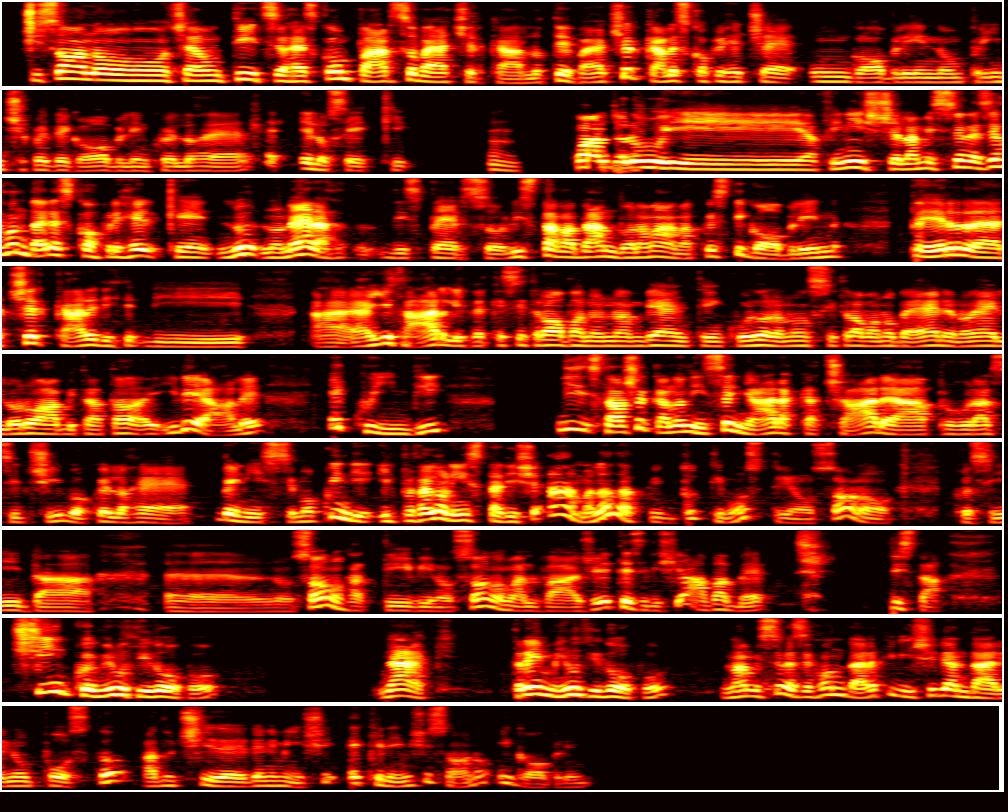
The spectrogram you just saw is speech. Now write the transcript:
ci sono, c'è un tizio che è scomparso, vai a cercarlo. Te vai a cercarlo e scopri che c'è un goblin, un principe dei goblin, quello che è, e, e lo secchi. Mm. Quando lui finisce la missione secondaria, scopri che, che lui non era disperso, gli stava dando una mano a questi goblin per cercare di, di, eh, aiutarli perché si trovano in un ambiente in cui loro non si trovano bene, non è il loro habitat ideale, e quindi gli stava cercando di insegnare a cacciare, a procurarsi il cibo, quello che è benissimo. Quindi il protagonista dice: Ah, ma allora qui tutti i mostri non sono così da. eh, non sono cattivi, non sono malvagi. E te si dice: Ah, vabbè, ci sta. Cinque minuti dopo, neanche tre minuti dopo, una missione secondaria ti dice di andare in un posto ad uccidere dei nemici e che nemici sono i goblin.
